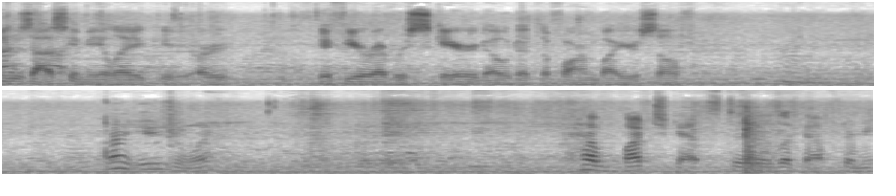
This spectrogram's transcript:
he was asking me like, or if you're ever scared out at the farm by yourself. Not usually. I have watch cats to look after me.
